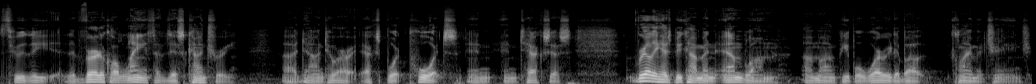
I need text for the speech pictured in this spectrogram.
through the, the vertical length of this country uh, down to our export ports in, in Texas, really has become an emblem among people worried about climate change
